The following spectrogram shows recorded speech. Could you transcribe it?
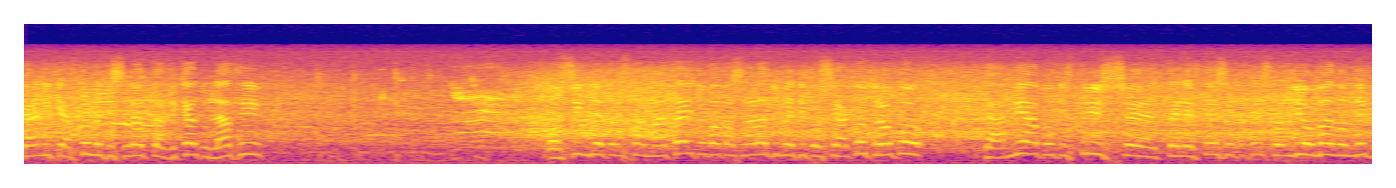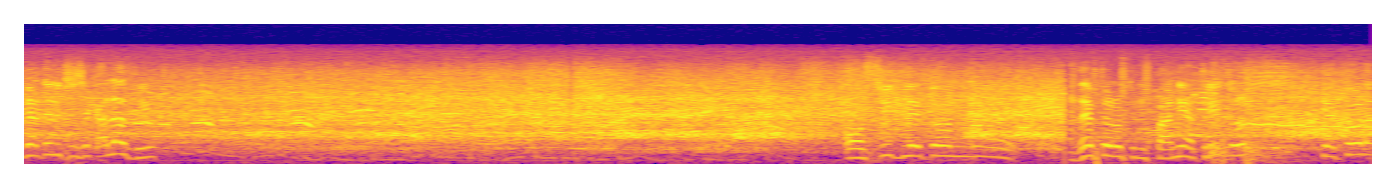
κάνει και αυτό με τη σειρά του τα δικά του λάθη. Ο Σίγκλετον σταματάει τον Παπασαράντου με εντυπωσιακό τρόπο. Καμία από τις τρεις ε, τελευταίες επιθέσεις των δύο ομάδων δεν κατέληξε σε καλάθι. Ο Σίγκλετον ε, δεύτερος στην Ισπανία, τρίτος και τώρα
